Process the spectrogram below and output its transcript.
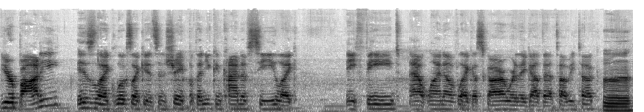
your body is like looks like it's in shape, but then you can kind of see like a faint outline of like a scar where they got that tubby tuck. Uh, And.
